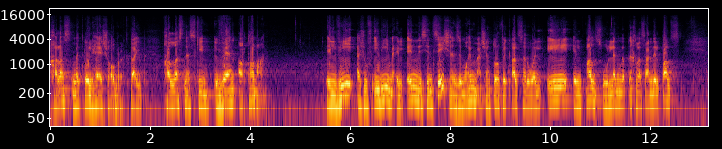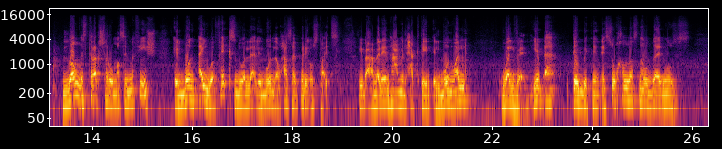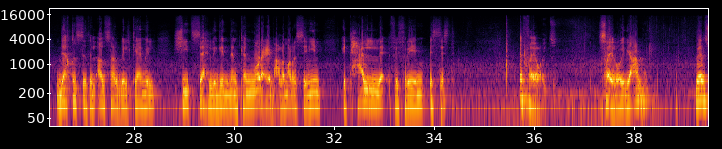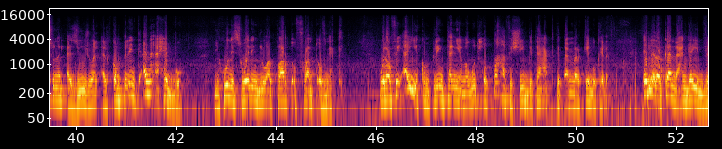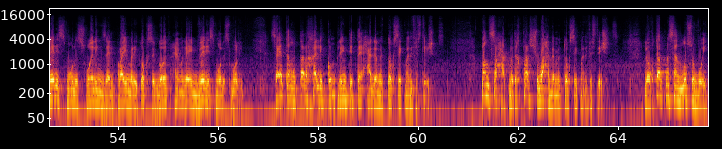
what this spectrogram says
خلاص ما تقولهاش عمرك. طيب خلصنا سكين فان آه طبعا. الفي أشوف ايديما الان سنسيشنز مهم عشان تروفيك السر والاي البلس واللجنة بتخلص عند البلس long structure و muscle مفيش ال bone أيوه fixed ولا لا؟ لل bone لو حصل periostitis يبقى عمليا هعمل حاجتين ال bone وال والفان. يبقى TB 2 S وخلصنا وال diagnosis ده قصة ال ulcer بالكامل. sheet سهل جدا كان مرعب على مر السنين. اتحل في frame ال system. ال thyroid. thyroid يا عم. personal as usual ال complaint أنا أحبه. يكون swelling lower part of front of neck ولو في أي complaint تانية موجود حطها في ال sheet بتاعك تبقى مركبه كده. إلا لو كان العين جايب very small swelling زي ال primary toxic جوه رحمه جايب very small swelling ساعتها مضطر أخلي ال complaint بتاعي حاجة من ال toxic manifestations بنصحك ما تختارش واحدة من ال toxic manifestations لو اخترت مثلا loss of weight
